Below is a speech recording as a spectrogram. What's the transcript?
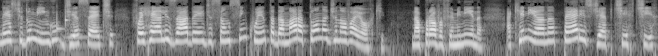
Neste domingo, dia 7, foi realizada a edição 50 da Maratona de Nova York. Na prova feminina, a keniana Pérez Jeptirtir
